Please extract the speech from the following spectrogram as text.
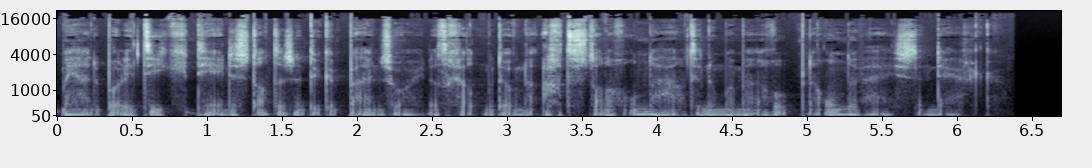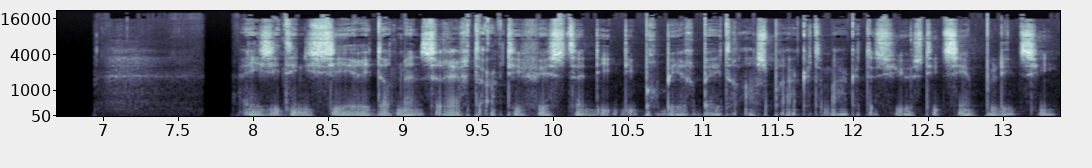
Maar ja, de politiek, die hele stad is natuurlijk een puinzooi. Dat geld moet ook naar achterstallig onderhoud en noem maar op, naar onderwijs en dergelijke. En je ziet in die serie dat mensenrechtenactivisten die, die proberen betere afspraken te maken tussen justitie en politie.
